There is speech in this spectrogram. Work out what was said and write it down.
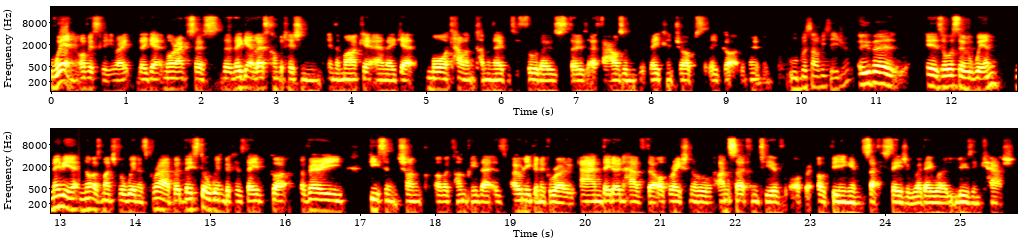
Win obviously right? They get more access they get less competition in the market and they get more talent coming over to fill those those a thousand vacant jobs that they've got at the moment. Uber southeast asia? Uber is also win. Maybe not as much of a win as Grab, but they still win because they've got a very decent chunk of a company that is only going to grow, and they don't have the operational uncertainty of of being in Southeast Asia where they were losing cash.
